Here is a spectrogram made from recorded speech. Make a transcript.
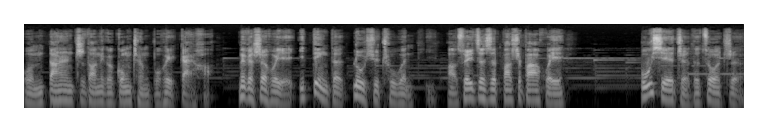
我们当然知道那个工程不会盖好。那个社会也一定的陆续出问题啊，所以这是八十八回补写者的作者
